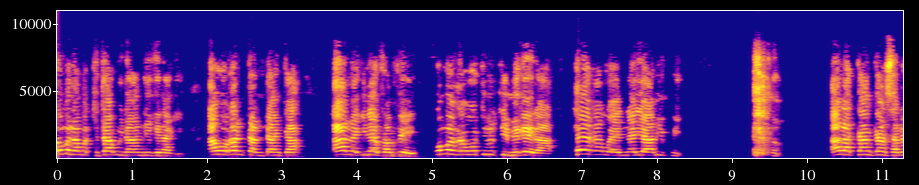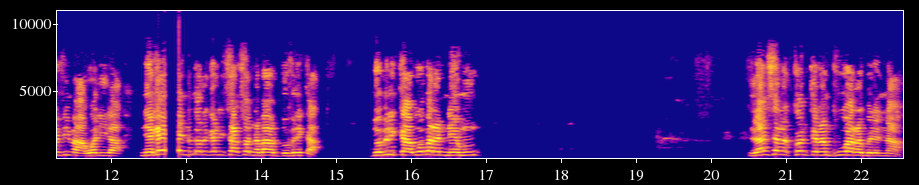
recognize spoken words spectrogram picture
komo lamba kitabu na andike nagi awo kan tandanka ala gina fanfe komo ka wotulu timigera hera we na ya bikwi ala kankan sarfi ma walila nege na organisation na ba dobrika dobrika wo bara nemu lansana kontenan puwara gwelen na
